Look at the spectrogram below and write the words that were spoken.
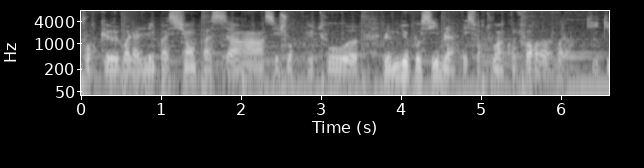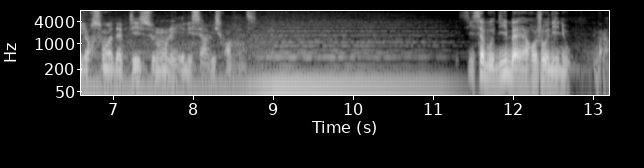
pour que voilà, les patients passent un séjour plutôt euh, le mieux possible et surtout un confort voilà, qui, qui leur sont adaptés selon les, les services qu'on fait. Si ça vous dit, ben, rejoignez-nous. Voilà.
